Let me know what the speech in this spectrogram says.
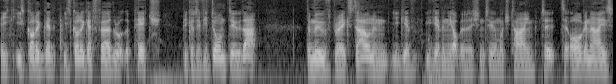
He, he's got to get. He's got to get further up the pitch because if you don't do that, the move breaks down, and you give you're giving the opposition too much time to to organise.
